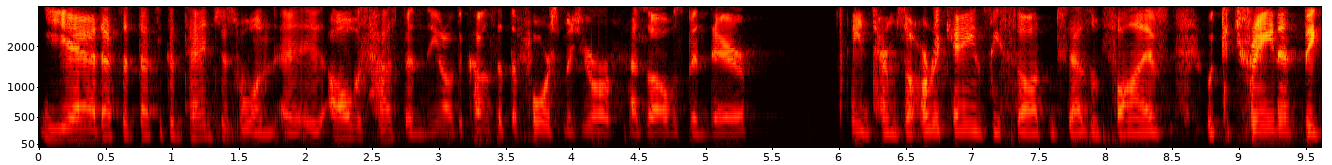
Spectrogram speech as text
Yeah, that's a that's a contentious one. Uh, it always has been. You know, the concept of force majeure has always been there in terms of hurricanes. We saw it in 2005 with Katrina, big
